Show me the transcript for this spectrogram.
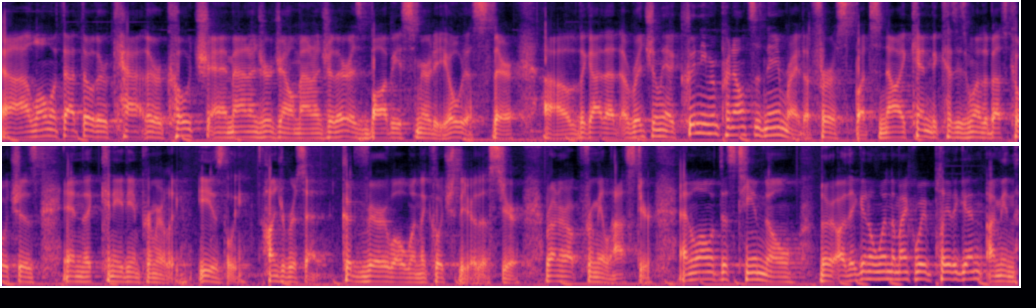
Uh, along with that though, their, their coach and manager, general manager there is Bobby Smyrniotis there. Uh, the guy that originally I couldn't even pronounce his name right at first, but now I can because he's one of the best coaches in the Canadian Premier League, easily, 100%. Could very well win the coach of the year this year. Runner up for me last year. And along with this team though, are they going to win the microwave plate again? I mean,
